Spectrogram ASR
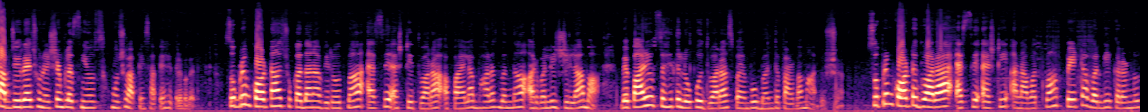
આપ જોઈ રહ્યા છો નેશન પ્લસ ન્યૂઝ. હું છું આપની સાથે હેતલ ભગત. સુપ્રીમ કોર્ટના ચુકાદાના વિરોધમાં એસસી, એસટી દ્વારા અપાયેલા ભારત બંધના અરવલ્લી જિલ્લામાં વેપારીઓ સહિત લોકો દ્વારા સ્વયંભૂ બંધ પાડવામાં આવ્યું છે. સુપ્રીમ કોર્ટ દ્વારા એસસી, એસટી અનામતમાં પેટા વર્ગીકરણનો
